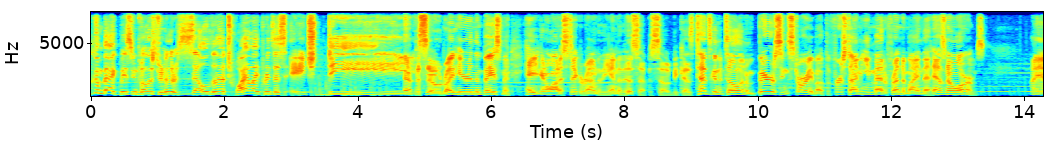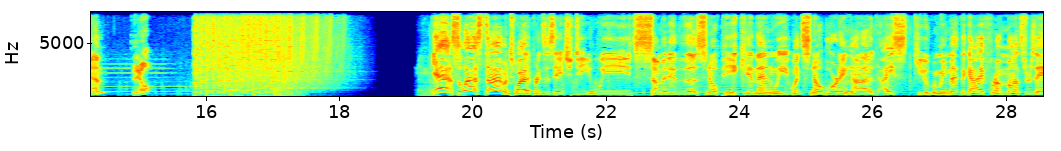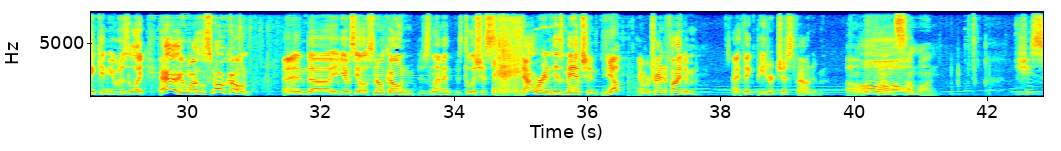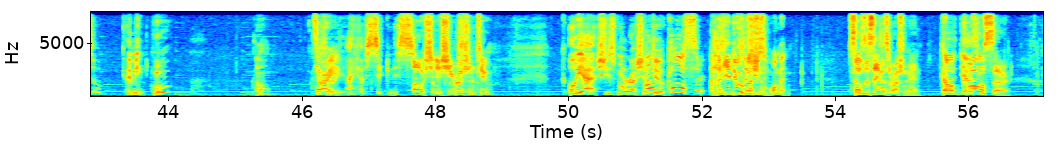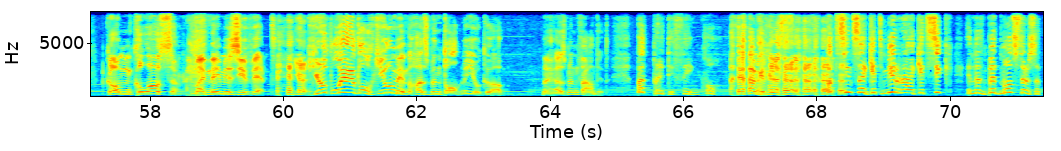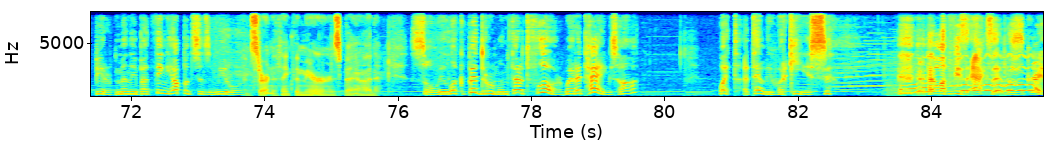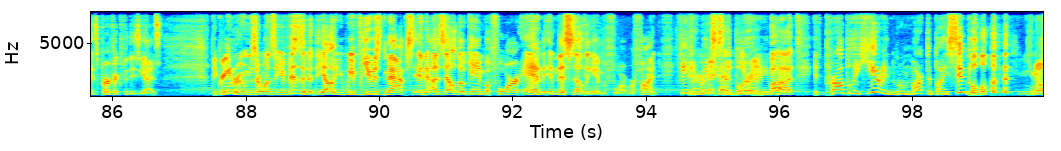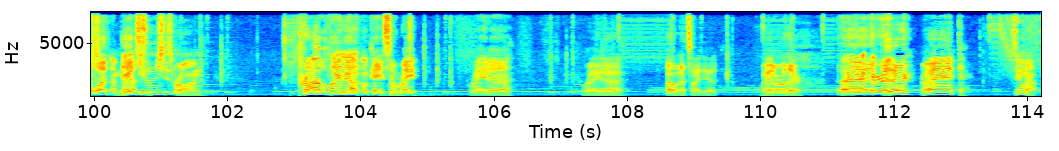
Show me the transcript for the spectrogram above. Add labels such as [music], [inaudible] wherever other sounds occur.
Welcome back, Basement Dwellers, to another Zelda Twilight Princess HD episode right here in the basement. Hey, you're gonna want to stick around to the end of this episode because Ted's gonna tell an embarrassing story about the first time he met a friend of mine that has no arms. I am. Yep. Yeah, so last time on Twilight Princess HD, we summited the Snow Peak and then we went snowboarding on an ice cube and we met the guy from Monsters Inc. and he was like, hey, he wants a snow cone. And uh, he gave us a yellow snow cone. It was lemon. It was delicious. [laughs] now we're in his mansion Yep. and we're trying to find him. I think Peter just found him. Oh, Oh. found someone. She's so. I mean, Who? Oh. Sorry. sorry, I have sickness. Oh, sh- is she. Russian too? Oh yeah, she's more Russian too. closer. How do you do a So Russian woman? Sounds the same as a Russian man. Come yes. closer. Come closer. My name is Yeta. You [laughs] cute little human. Husband told me you come. My husband found it. But pretty thing. Oh, [laughs] I'm gonna do this. But since I get mirror, I get sick, and then bad monsters appear. Many bad thing happens since mirror. I'm starting to think the mirror is bad. So we look bedroom on third floor where it hangs, huh? What? I tell you where key is. I love his accent. This is great. It's perfect for these guys. The green rooms are ones that you visited. The yellow, we've used maps in a Zelda game before and in this Zelda game before. We're fine. Fever, Fever makes, makes head, head blurry, blurry, but, but- it's probably here in room marked by symbol. [laughs] You know what? I'm Thank you. guessing she's wrong. probably. We'll find out. Okay, so right, right, uh, right, uh, oh, that's how I do it. Right over there. Uh, right over there. Right there. Zoom out.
